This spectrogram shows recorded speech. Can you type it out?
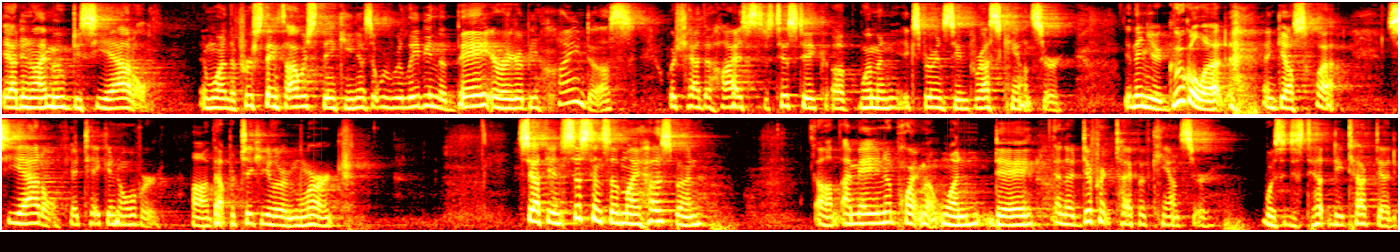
Ed and I moved to Seattle and one of the first things I was thinking is that we were leaving the Bay Area behind us, which had the highest statistic of women experiencing breast cancer. And then you Google it, and guess what? Seattle had taken over uh, that particular mark. So, at the insistence of my husband, um, I made an appointment one day, and a different type of cancer was detected.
